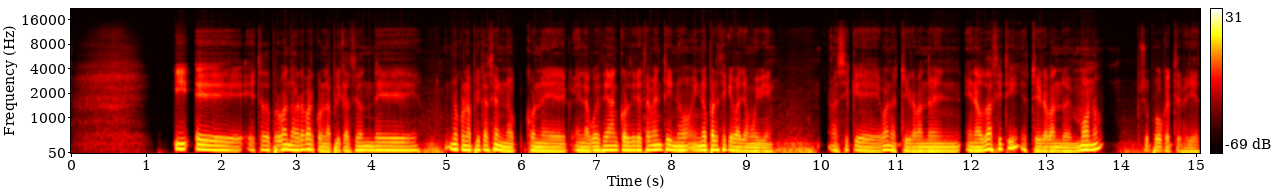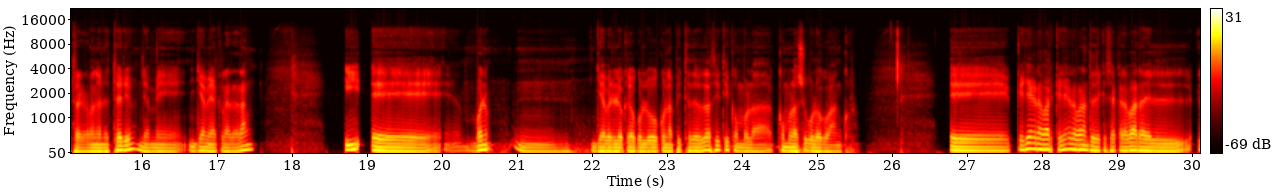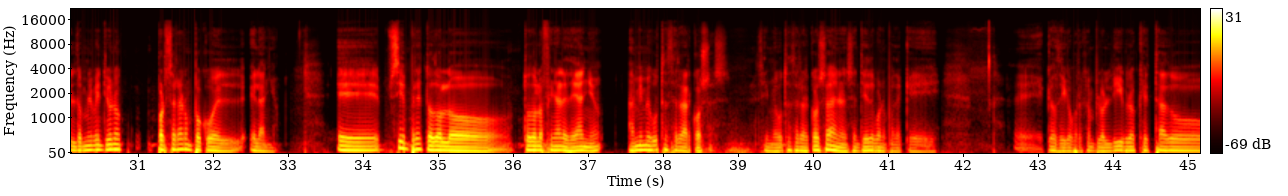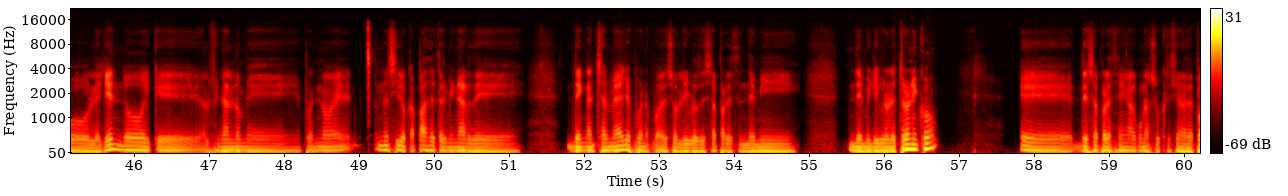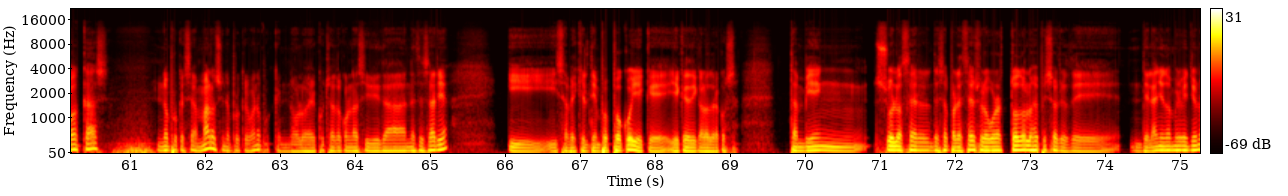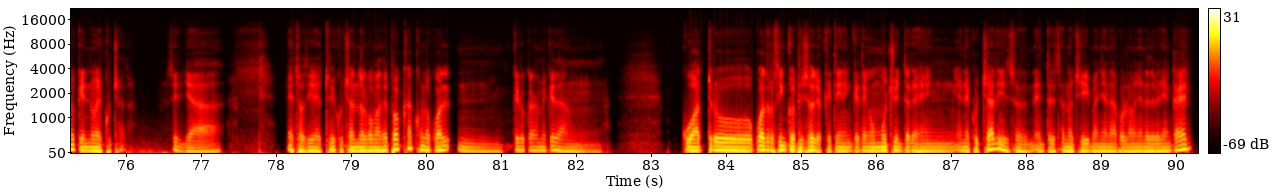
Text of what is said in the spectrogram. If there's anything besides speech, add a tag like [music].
Y eh, he estado probando a grabar con la aplicación de. No con la aplicación, no, con el, en la web de Anchor directamente y no, y no parece que vaya muy bien. Así que bueno, estoy grabando en, en Audacity, estoy grabando en mono. Supongo que debería estar grabando en estéreo, ya me, ya me aclararán. Y eh, bueno, mmm, ya veré lo que hago luego con la pista de Audacity, cómo la, cómo la subo luego a Anchor. Eh, quería grabar, quería grabar antes de que se acabara el, el 2021 por cerrar un poco el, el año. Eh, siempre, todos los, todos los finales de año, a mí me gusta cerrar cosas. Es decir, me gusta cerrar cosas en el sentido de, bueno, pues de que, eh, os digo, por ejemplo, libros que he estado leyendo y que al final no me, pues no he, no he sido capaz de terminar de, de engancharme a ellos, bueno, pues esos libros desaparecen de mi, de mi libro electrónico. Eh, desaparecen algunas suscripciones de podcast, no porque sean malos, sino porque bueno, porque no lo he escuchado con la asiduidad necesaria y, y sabéis que el tiempo es poco y hay que, y hay que dedicarlo a otra cosa. También suelo hacer desaparecer, suelo borrar todos los episodios de, del año 2021 que no he escuchado. Es decir, ya estos días estoy escuchando algo más de podcast, con lo cual mmm, creo que ahora me quedan cuatro, cuatro o cinco episodios que tienen que tengo mucho interés en, en escuchar y eso, entre esta noche y mañana por la mañana deberían caer.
